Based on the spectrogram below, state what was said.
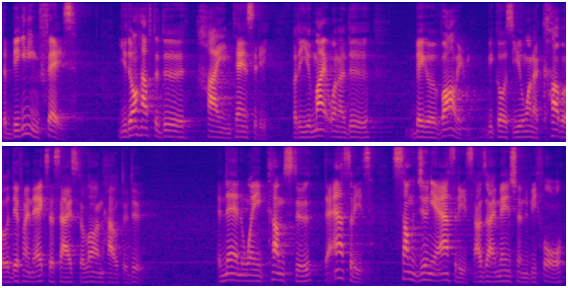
the beginning phase, you don't have to do high intensity, but you might want to do bigger volume because you want to cover different exercise to learn how to do. And then when it comes to the athletes, some junior athletes, as I mentioned before,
